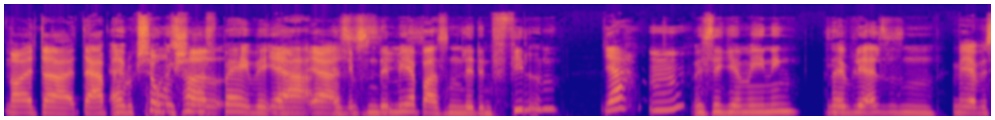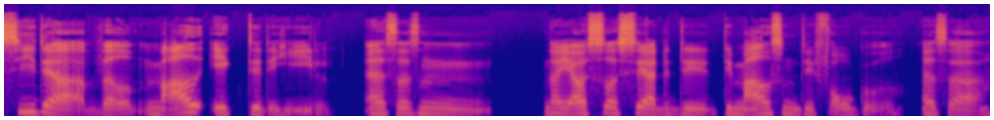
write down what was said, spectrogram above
Nå, at der, der er produktionshold bagved. Ja, ja, ja altså sådan, det er mere bare sådan lidt en film, Ja, mm. hvis det giver mening. Så jeg Mm. bliver altid sådan, Men jeg vil sige, det har været meget ægte, det hele. Altså sådan, når jeg også sidder og ser det, det, det er meget sådan, det er foregået. Altså,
